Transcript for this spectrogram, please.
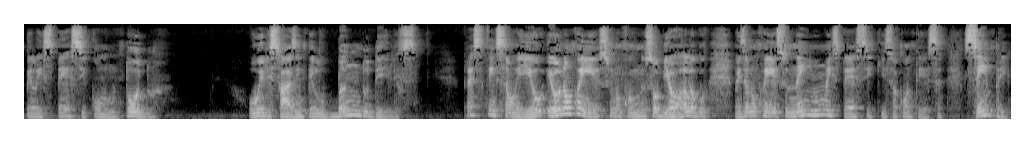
pela espécie como um todo? Ou eles fazem pelo bando deles? Presta atenção aí. Eu, eu não conheço, não, não sou biólogo, mas eu não conheço nenhuma espécie que isso aconteça. Sempre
